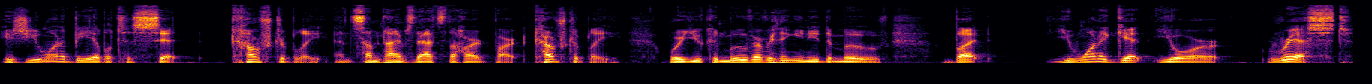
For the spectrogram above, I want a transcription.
is you want to be able to sit comfortably and sometimes that's the hard part, comfortably where you can move everything you need to move, but you want to get your wrist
